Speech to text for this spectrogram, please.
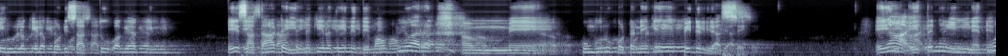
කුරුල්ල කියලා පොඩි සත්තු වගේක් ඉන්නේ. ඒ සතාට ඉන්න කියලා තියෙන දෙමව්පියෝ අර මේ කුඹුරු කොටන එකේ පිටලියස්සේ. එයා එතන ඉන්නේ නැතුව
